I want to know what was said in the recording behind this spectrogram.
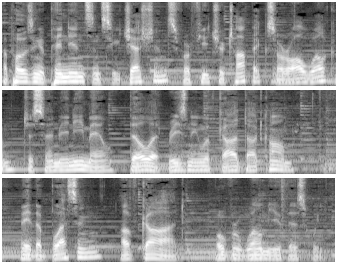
Opposing opinions and suggestions for future topics are all welcome. Just send me an email, bill at reasoningwithgod.com. May the blessing of God overwhelm you this week.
